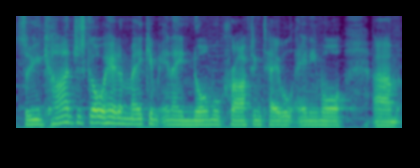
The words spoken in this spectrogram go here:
So you can't just go ahead and make him in a normal crafting table anymore. Um,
